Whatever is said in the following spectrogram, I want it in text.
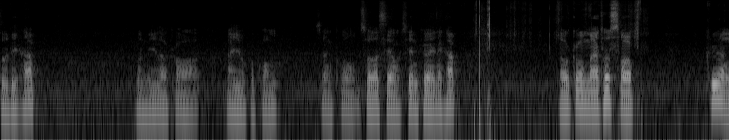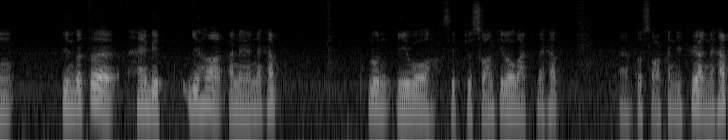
สวัสดีครับ วันนี้เราก็มาอยู่กับผมช่างพงโซลาร์เซลล์เช่นเคยนะครับ เราก็มาทดสอบเครื่องอินเวอร์เตอร์ไฮบริดยี่ห้ออเน r นะครับ รุ่น evo 10.2 กิโลวัตต์นะครับทดสอบกันอีกเครื่องนะครับ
